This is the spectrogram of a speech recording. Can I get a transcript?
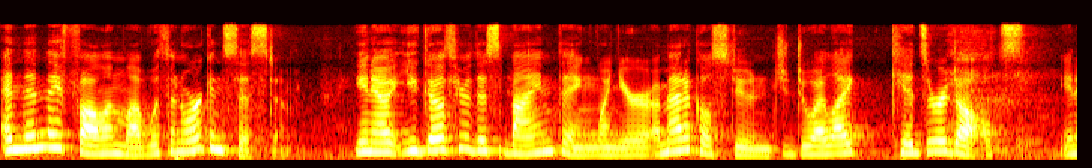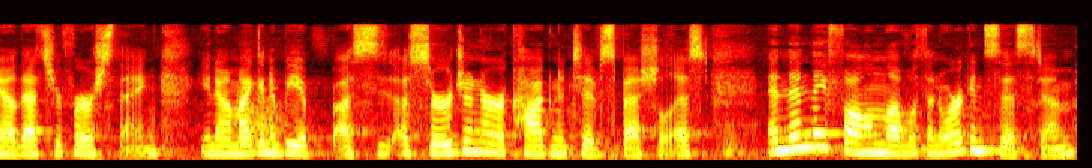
And then they fall in love with an organ system. You know, you go through this mind thing when you're a medical student. Do I like kids or adults? You know, that's your first thing. You know, am I going to be a a surgeon or a cognitive specialist? And then they fall in love with an organ system.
